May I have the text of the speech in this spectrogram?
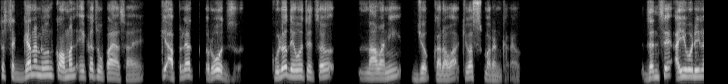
तर सगळ्यांना मिळून कॉमन एकच उपाय असा आहे की आपल्या रोज कुलदेवतेचं नावाने जप करावा किंवा स्मरण करावं. ज्यांचे आई वडील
